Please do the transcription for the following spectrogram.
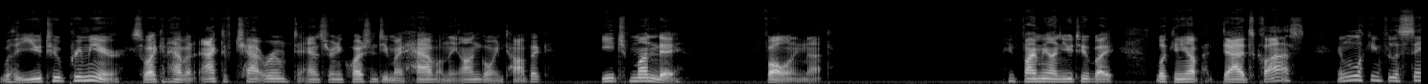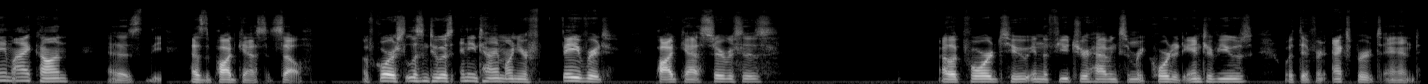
with a YouTube premiere so I can have an active chat room to answer any questions you might have on the ongoing topic each Monday following that. You can find me on YouTube by looking up Dad's Class and looking for the same icon as the as the podcast itself. Of course, listen to us anytime on your favorite podcast services. I look forward to in the future having some recorded interviews with different experts and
